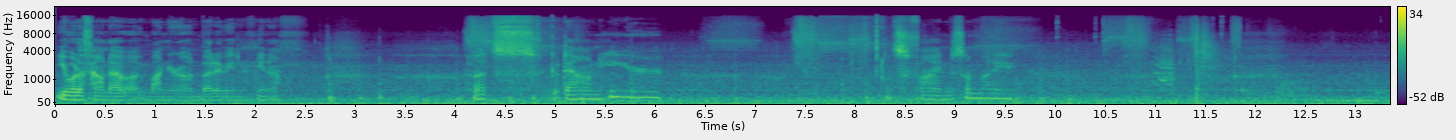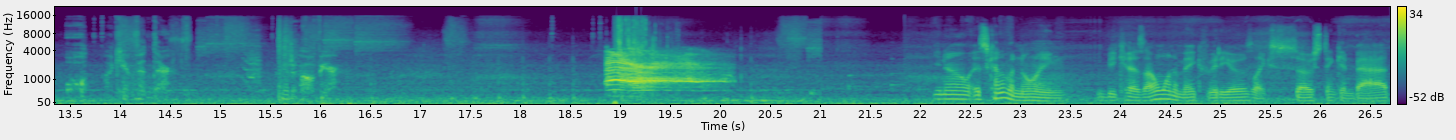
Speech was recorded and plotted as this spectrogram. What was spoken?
you would have found out on your own. But I mean, you know. Let's go down here. Let's find somebody. Oh, I can't fit there. I gotta go up here. You know, it's kind of annoying because I want to make videos like so stinking bad,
